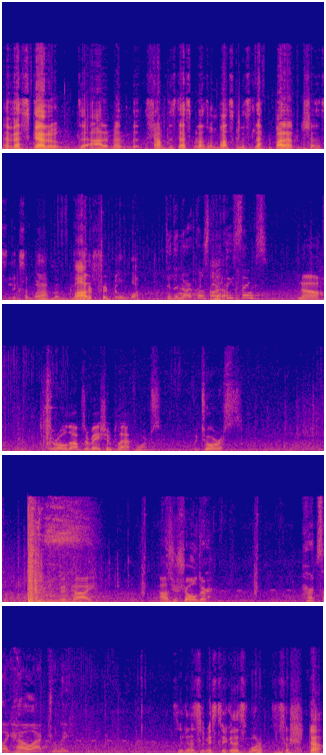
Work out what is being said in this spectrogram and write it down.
en väska runt armen fram tills dess, men att hon bara skulle släppa den känns liksom bara, men varför då? Ah, things? No. They're old observation platforms. For tourists. Good guy. How's your shoulder? Hurts like hell, actually. Så misslyckades vår första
